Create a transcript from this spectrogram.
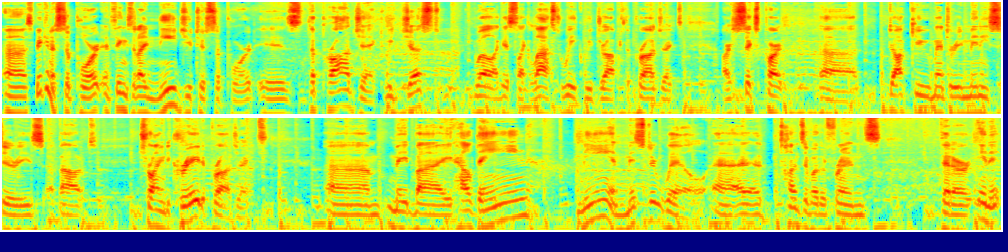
Uh, speaking of support and things that I need you to support is the project. We just, well, I guess like last week we dropped the project, our six-part uh, documentary mini-series about trying to create a project um, made by Haldane, me, and Mr. Will. Uh, tons of other friends that are in it.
